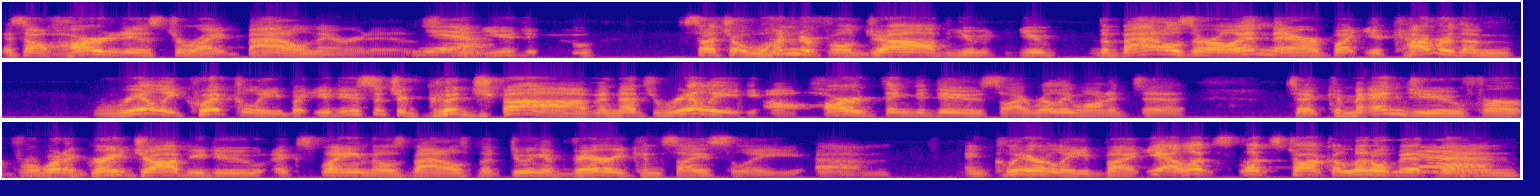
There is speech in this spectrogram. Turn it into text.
is how hard it is to write battle narratives. Yeah. And you do such a wonderful job. You you the battles are all in there, but you cover them really quickly. But you do such a good job, and that's really a hard thing to do. So I really wanted to to commend you for for what a great job you do explaining those battles, but doing it very concisely um, and clearly. But yeah, let's let's talk a little bit yeah. then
